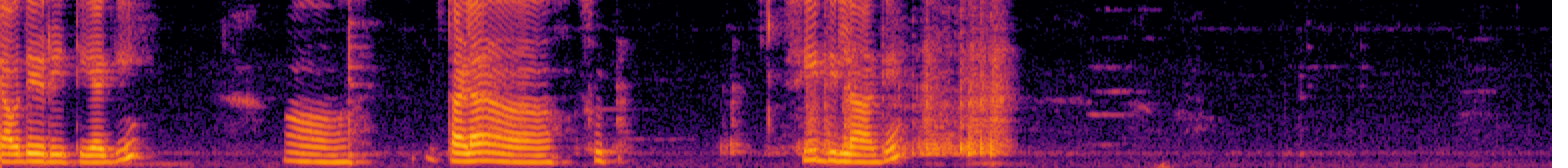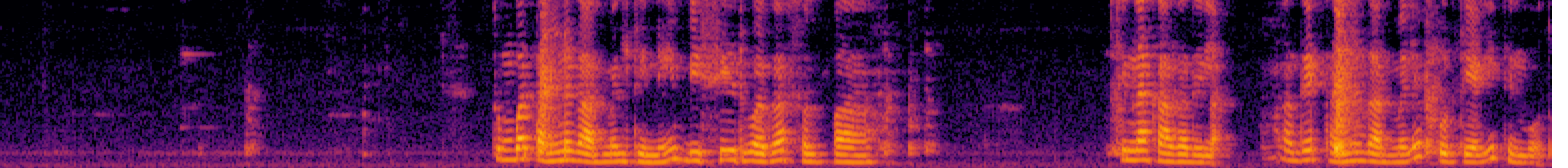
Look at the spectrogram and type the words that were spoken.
ಯಾವುದೇ ರೀತಿಯಾಗಿ ತಳ ಸುಟ್, ಸೀದಿಲ್ಲ ಹಾಗೆ. ತುಂಬ ತಣ್ಣಗಾದ್ಮೇಲೆ ತಿನ್ನಿ. ಬಿಸಿ ಇರುವಾಗ ಸ್ವಲ್ಪ ತಿನ್ನೋಕ್ಕಾಗೋದಿಲ್ಲ. ಹಾಗೆ ತಣ್ಣಗಾದ್ಮೇಲೆ ಪೂರ್ತಿಯಾಗಿ ತಿನ್ಬೋದು.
